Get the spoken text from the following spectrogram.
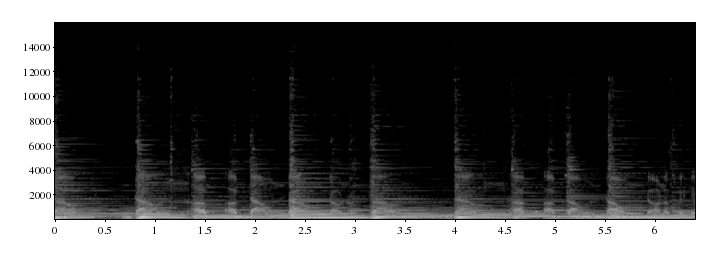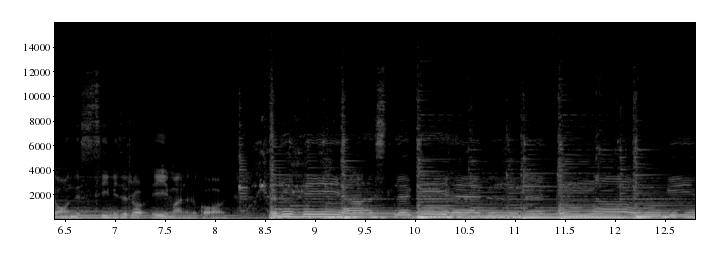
down down up up down down down up down down up up down down down up करके ऑन द सी मेजर और ए माइनर कॉर्ड फिर भी आस लगी है, दिल में, तुम आओगी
